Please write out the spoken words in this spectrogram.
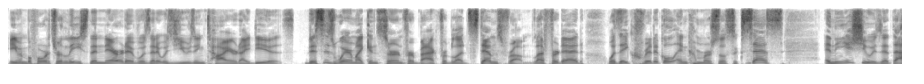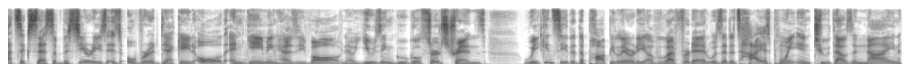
Even before its release, the narrative was that it was using tired ideas. This is where my concern for Back 4 Blood stems from. Left 4 Dead was a critical and commercial success. And the issue is that that success of the series is over a decade old and gaming has evolved. Now, using Google search trends, we can see that the popularity of Left 4 Dead was at its highest point in 2009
